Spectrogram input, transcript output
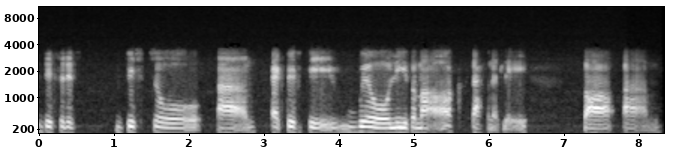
this sort of digital um, activity will leave a mark, definitely. But um,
